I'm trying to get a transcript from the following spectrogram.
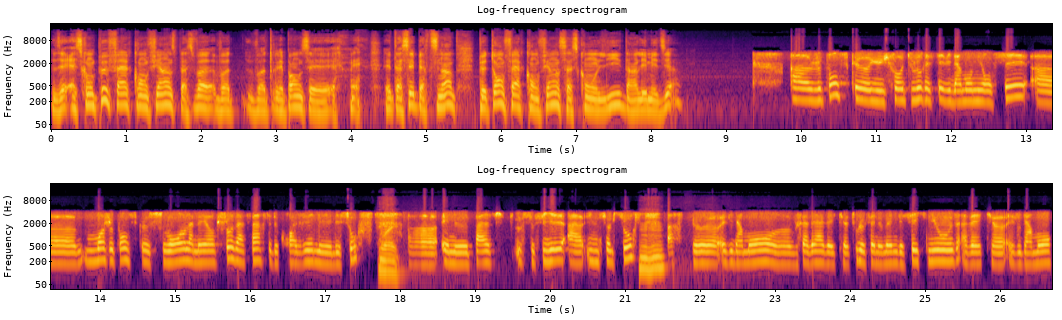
Est-ce qu'on peut faire confiance, parce que votre, votre réponse est, est assez pertinente, peut-on faire confiance à ce qu'on lit dans les médias? Euh, je pense qu'il faut toujours rester évidemment nuancé. Euh, moi, je pense que souvent, la meilleure chose à faire, c'est de croiser les, les sources euh, et ne pas se fier à une seule source mhm. parce que évidemment euh, vous savez avec tout le phénomène des fake news avec euh, évidemment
